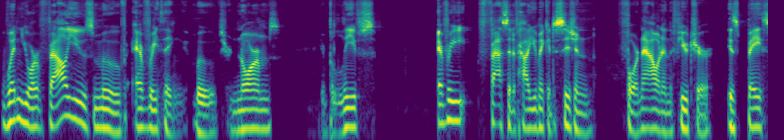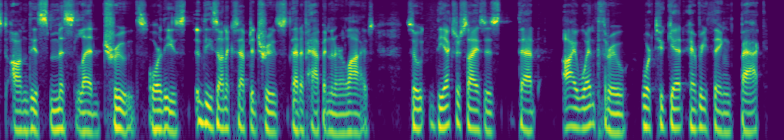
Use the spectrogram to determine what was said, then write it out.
when your values move, everything moves your norms, your beliefs, every facet of how you make a decision for now and in the future is based on these misled truths or these these unaccepted truths that have happened in our lives. So the exercises that I went through were to get everything back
